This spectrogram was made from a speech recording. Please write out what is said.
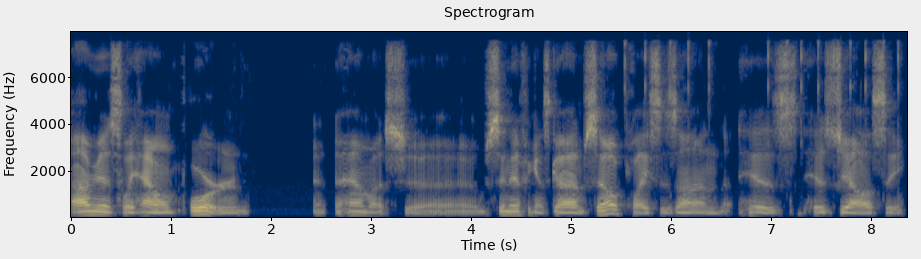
obviously how important, how much uh, significance God Himself places on His His jealousy,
